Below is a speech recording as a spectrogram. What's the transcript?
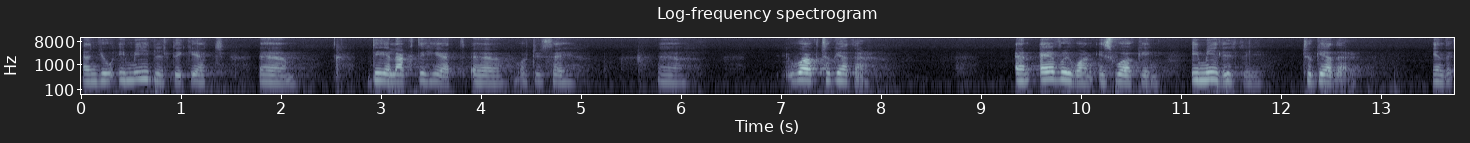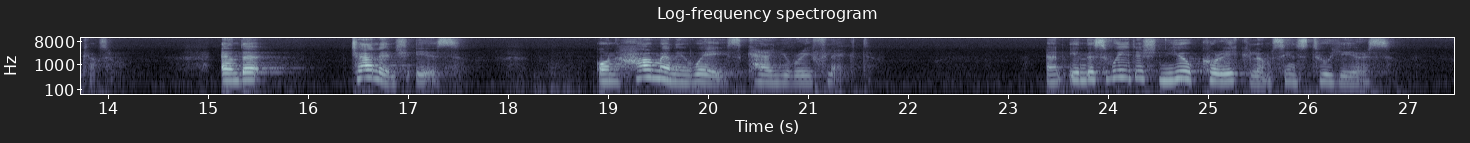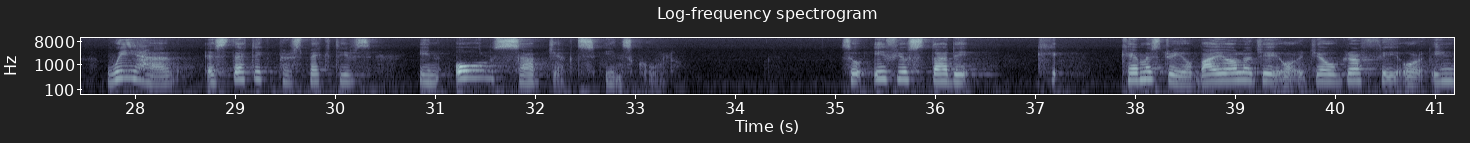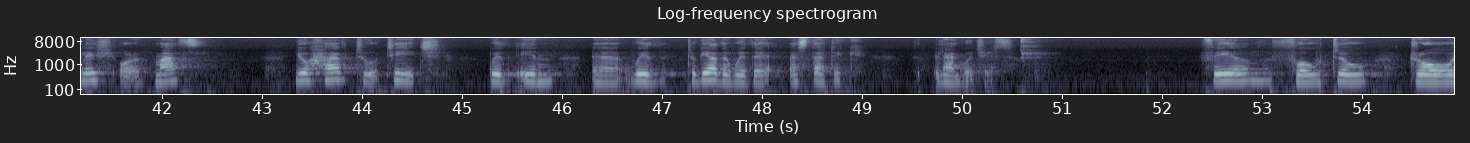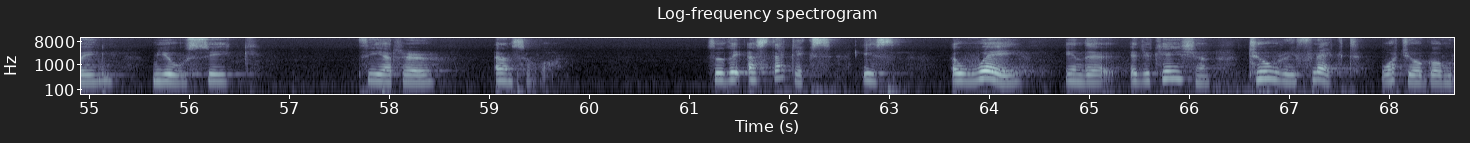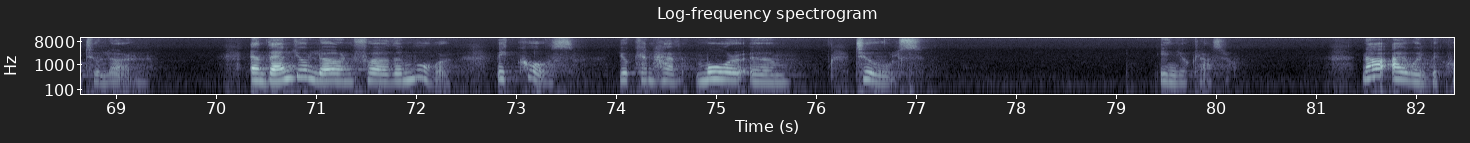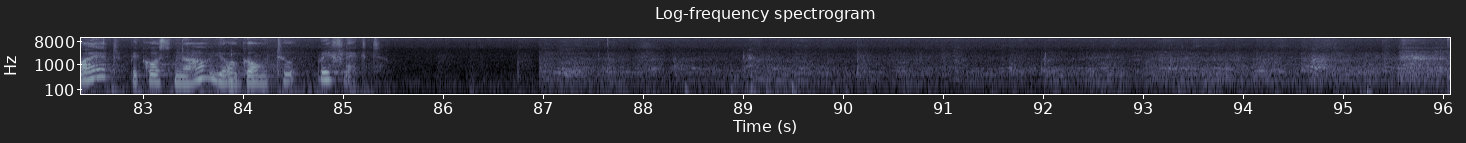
And you immediately get um, delaktighet, uh, what do you say, uh, work together. And everyone is working immediately together in the classroom. And the challenge is on how many ways can you reflect? And in the Swedish new curriculum since two years, we have aesthetic perspectives in all subjects in school. So if you study chemistry or biology or geography or English or maths, you have to teach within, uh, with, together with the aesthetic languages. Film, photo, drawing, music, theater, and so on. So the aesthetics is a way in the education to reflect what you're going to learn. And then you learn furthermore because you can have more um, tools in your classroom. Now I will be quiet because now you're going to reflect.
